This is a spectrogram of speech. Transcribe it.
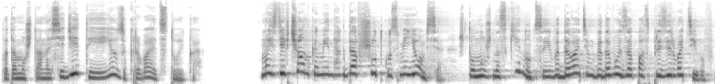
потому что она сидит, и ее закрывает стойка. Мы с девчонками иногда в шутку смеемся, что нужно скинуться и выдавать им годовой запас презервативов,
